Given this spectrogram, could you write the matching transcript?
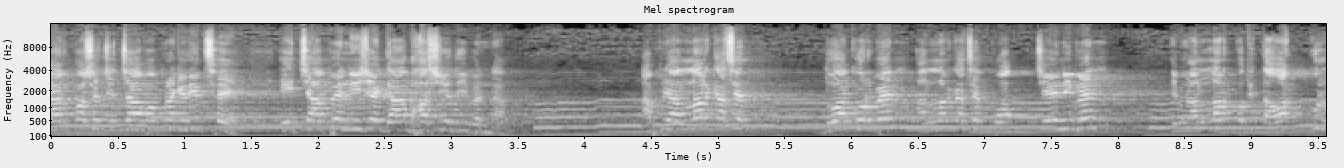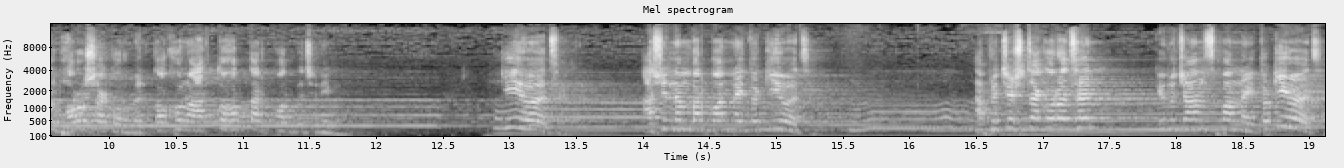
চারপাশে যে চাপ আপনাকে দিচ্ছে, এই চাপে নিজে গা ভাসিয়ে দিবেন না। আপনি আল্লাহর কাছে দোয়া করবেন, আল্লাহর কাছে পথ চেয়ে নেবেন এবং আল্লাহর প্রতি তাওয়াক্কুল, ভরসা করবেন। কখনো আত্মহত্যার পথ বেছে নেবেন কি হয়েছে? আশি নাম্বার পান নাই তো কি হয়েছে? আপনি চেষ্টা করেছেন, কিন্তু চান্স পান নাই তো কি হয়েছে?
